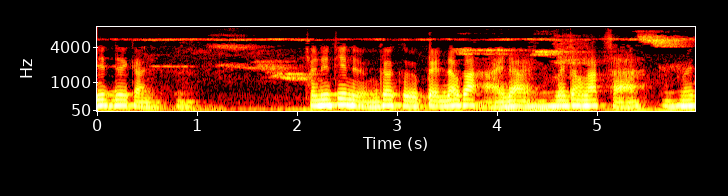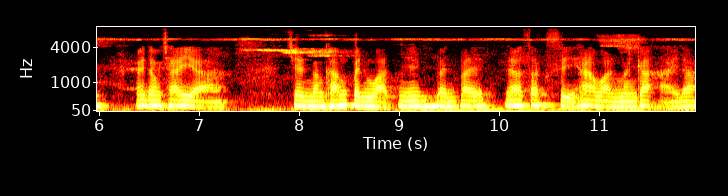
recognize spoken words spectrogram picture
นิดด้วยกัน ชนิดที่หนึ่งก็คือเป็นแล้วก็หายได้ ไม่ต้องรักษาไม่ไม่ต้องใช้ยา เช่นบางครั้งเป็นหวัดนี่เป็นไปแล้วสักสี่ห้าวันมันก็หายได้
